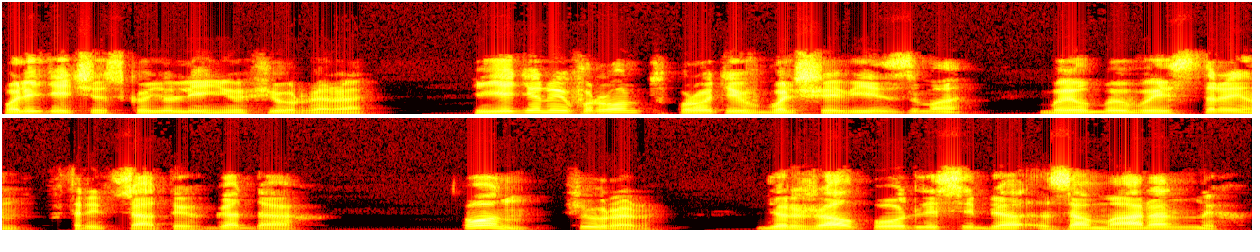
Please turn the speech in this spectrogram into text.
политическую линию фюрера, и единый фронт против большевизма был бы выстроен в 30-х годах. Он, фюрер, держал подле себя замаранных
